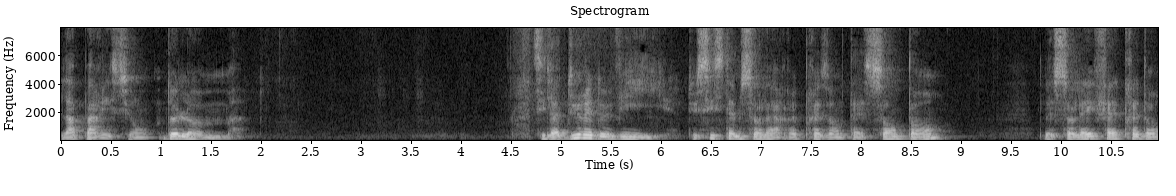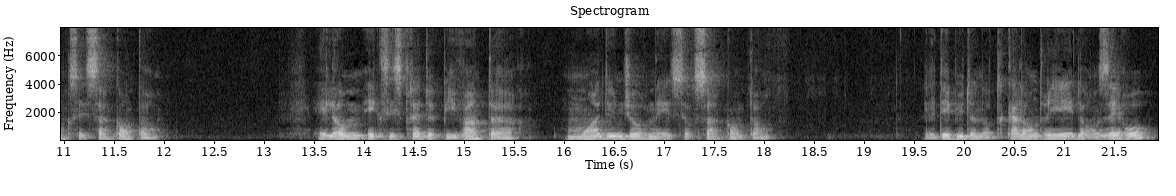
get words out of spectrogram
l'apparition de l'homme. Si la durée de vie du système solaire représentait cent ans, le Soleil fêterait donc ses cinquante ans. Et l'homme existerait depuis vingt heures, moins d'une journée sur cinquante ans. Le début de notre calendrier, l'an zéro,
